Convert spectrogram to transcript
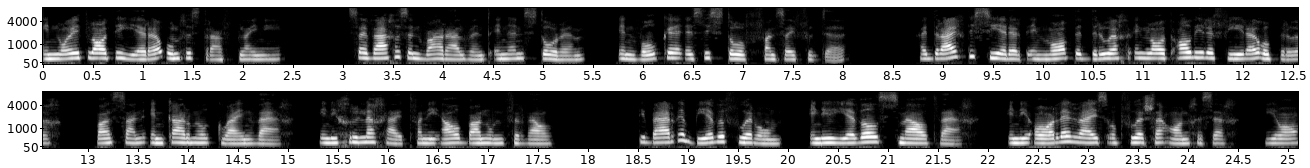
en nooit laat die Heere ongestraft bly nie. Sy weg is in waarhelwind en in storm, en wolken is die stof van zijn voeten. Hij dreigt die sedert en maakt het droog en laat al die rivieren opdroog, Basan en Karmel kwijn weg, en die groenigheid van die Albanon verwelk. Die bergen bewe voor hom, en die jebels smelt weg, en die aarde reis op voor sy aangezicht, ja,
